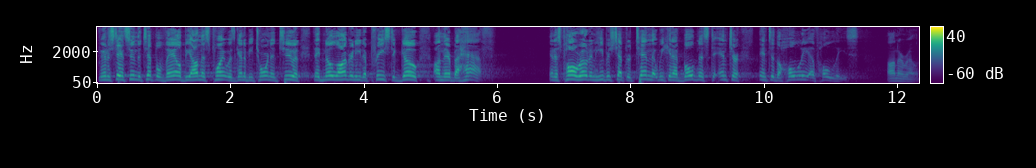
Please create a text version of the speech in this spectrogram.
We understand soon the temple veil beyond this point was going to be torn in two, and they'd no longer need a priest to go on their behalf. And as Paul wrote in Hebrews chapter 10, that we can have boldness to enter into the Holy of Holies on our own.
